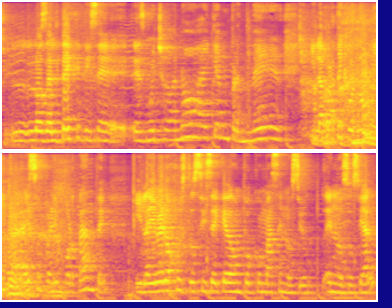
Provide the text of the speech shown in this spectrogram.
Sí. Los del TEC dice, es mucho, no, hay que emprender. Y la parte económica es súper importante. Y la Ibero justo sí se queda un poco más en lo, en lo social.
